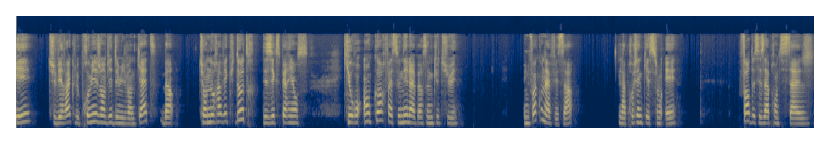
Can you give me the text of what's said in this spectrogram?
Et tu verras que le 1er janvier 2024, ben, tu en auras vécu d'autres, des expériences qui auront encore façonné la personne que tu es. Une fois qu'on a fait ça, la prochaine question est, fort de ces apprentissages,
